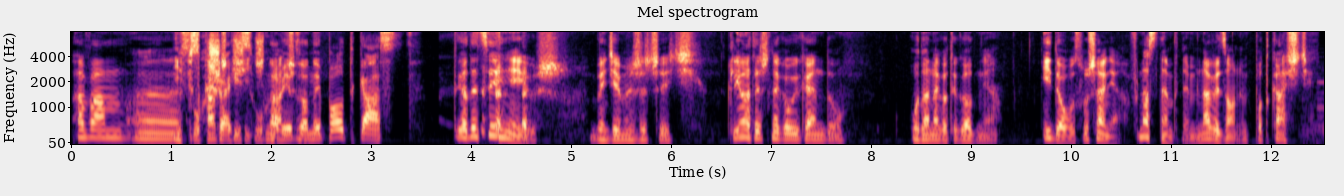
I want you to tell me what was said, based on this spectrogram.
A Wam, e, I słuchaczki, nawiedzony podcast. tradycyjnie już będziemy życzyć klimatycznego weekendu, udanego tygodnia i do usłyszenia w następnym nawiedzonym podcaście.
